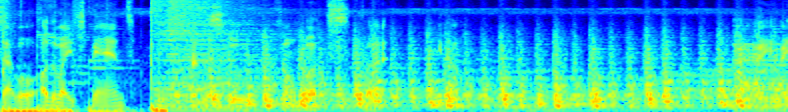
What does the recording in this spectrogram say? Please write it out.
games that were otherwise banned on the school Chromebooks, but you know. I, I,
